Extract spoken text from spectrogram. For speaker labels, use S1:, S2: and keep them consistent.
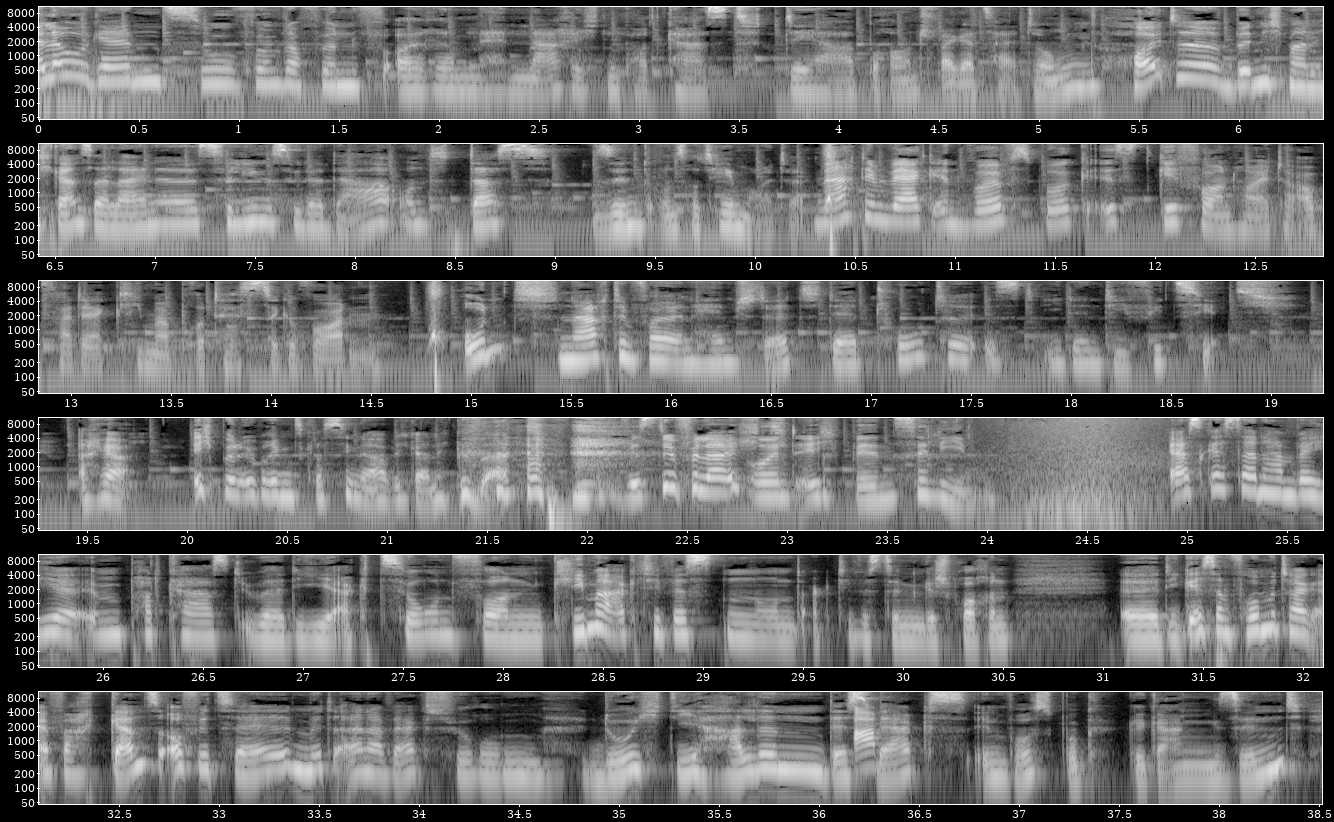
S1: Hello again zu 5 nach 5, eurem Nachrichtenpodcast der Braunschweiger Zeitung. Heute bin ich mal nicht ganz alleine. Celine ist wieder da und das sind unsere Themen heute.
S2: Nach dem Werk in Wolfsburg ist Gifhorn heute Opfer der Klimaproteste geworden.
S1: Und nach dem Feuer in Helmstedt, der Tote ist identifiziert. Ach ja, ich bin übrigens Christina, habe ich gar nicht gesagt. Wisst ihr vielleicht?
S2: Und ich bin Celine.
S1: Erst gestern haben wir hier im Podcast über die Aktion von Klimaaktivisten und Aktivistinnen gesprochen, äh, die gestern Vormittag einfach ganz offiziell mit einer Werksführung durch die Hallen des Ab Werks in Wolfsburg gegangen sind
